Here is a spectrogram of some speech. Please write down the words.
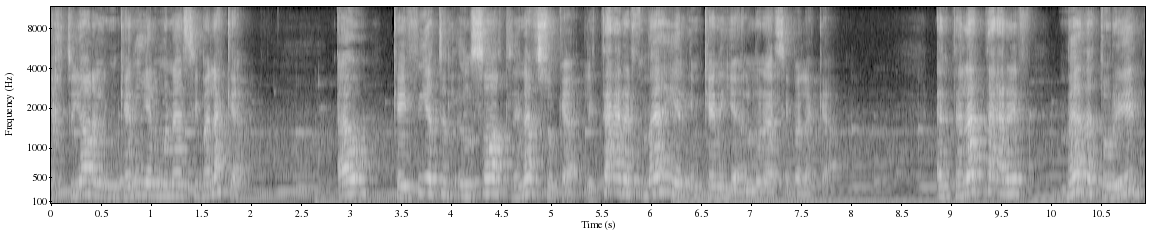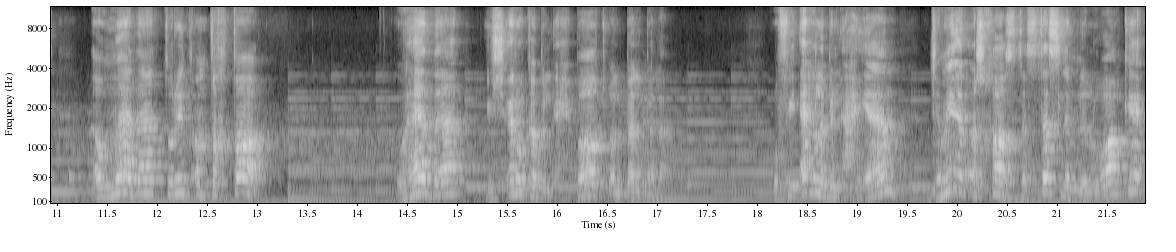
اختيار الإمكانية المناسبة لك أو كيفية الإنصات لنفسك لتعرف ما هي الإمكانية المناسبة لك. أنت لا تعرف ماذا تريد أو ماذا تريد أن تختار. وهذا يشعرك بالإحباط والبلبلة وفي أغلب الأحيان جميع الأشخاص تستسلم للواقع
